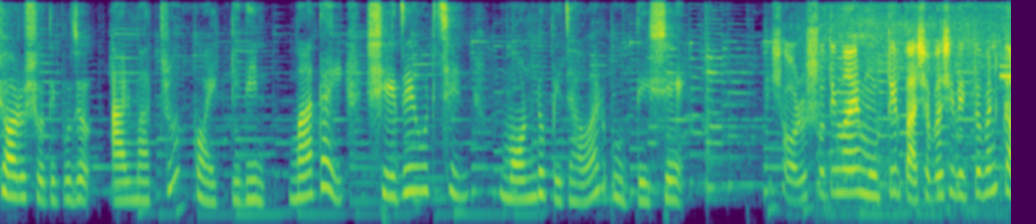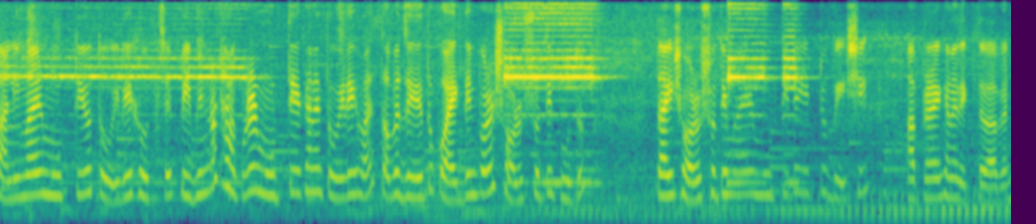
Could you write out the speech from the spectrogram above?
সরস্বতী পুজো আর মাত্র কয়েকটি দিন। মা তাই সেজে উঠছেন মণ্ডপে যাওয়ার উদ্দেশ্যে। সরস্বতী মায়ের মূর্তির পাশাপাশি দেখতে পাবেন কালী মায়ের মূর্তিও তৈরি হচ্ছে। বিভিন্ন ঠাকুরের মূর্তি এখানে তৈরি হয় তবে যেহেতু কয়েকদিন পরে সরস্বতী পুজো তাই সরস্বতী মায়ের মূর্তিটাই একটু বেশি আপনারা এখানে দেখতে পাবেন।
